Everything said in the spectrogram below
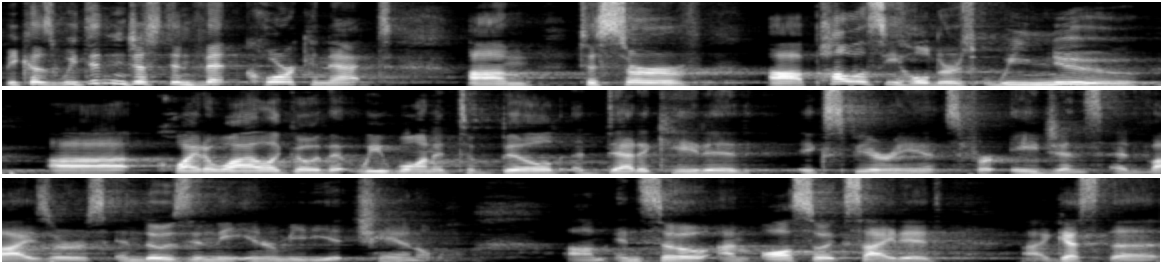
because we didn't just invent Core Connect um, to serve uh, policyholders. We knew uh, quite a while ago that we wanted to build a dedicated experience for agents, advisors, and those in the intermediate channel. Um, and so I'm also excited. I guess the,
